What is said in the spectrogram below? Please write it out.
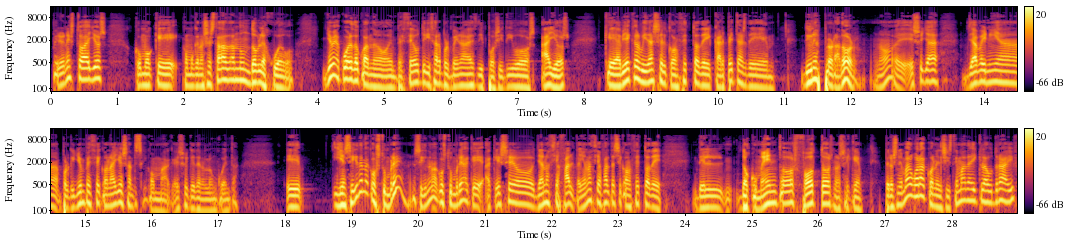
pero en esto a ellos como que, como que nos está dando un doble juego. Yo me acuerdo cuando empecé a utilizar por primera vez dispositivos iOS que había que olvidarse el concepto de carpetas de, de un explorador, ¿no? Eh, eso ya, ya venía, porque yo empecé con iOS antes que con Mac, eso hay que tenerlo en cuenta. Eh, y enseguida me acostumbré, enseguida me acostumbré a que, a que eso ya no hacía falta, ya no hacía falta ese concepto de, de documentos, fotos, no sé qué. Pero sin embargo ahora con el sistema de iCloud Drive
